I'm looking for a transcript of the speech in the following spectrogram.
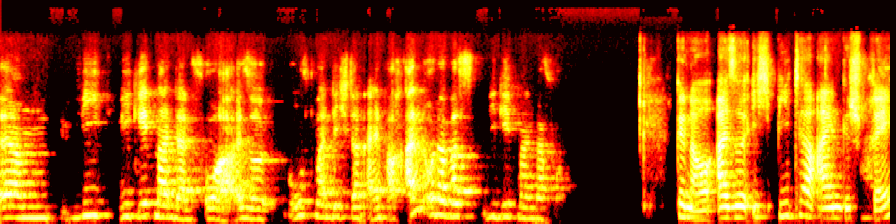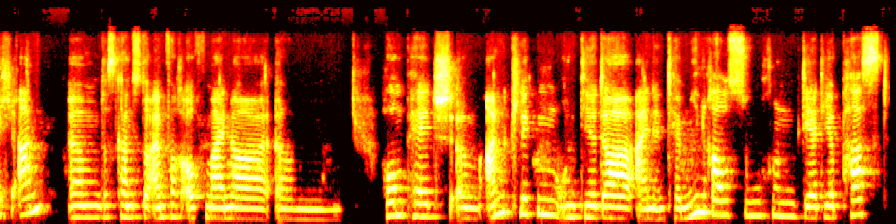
ähm, wie, wie geht man dann vor? Also ruft man dich dann einfach an oder was, wie geht man da vor? Genau, also ich biete ein Gespräch an ähm, das kannst du einfach auf meiner ähm, Homepage ähm, anklicken und dir da einen Termin raussuchen, der dir passt.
